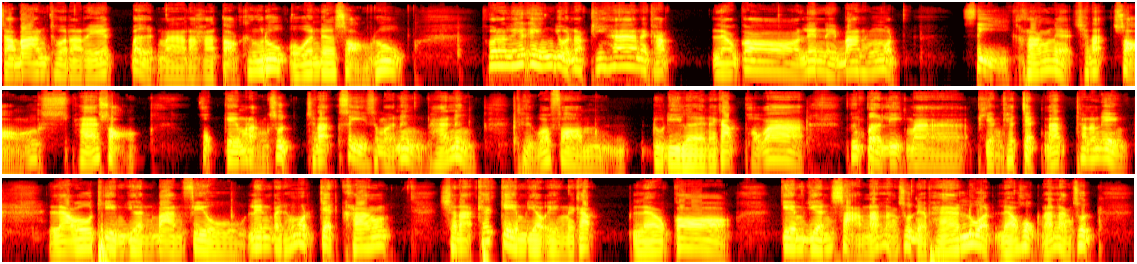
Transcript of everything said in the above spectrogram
จาบานทัวราเรสเปิดมาราคาต่อครึ่งลูกโอเวอร์เดอร์สองลูกทัวราเรสเองอยู่อันดับที่ 5 นะครับ แล้วก็เล่นในบ้านทั้งหมด 4 ครั้งเนี่ย ชนะ 2 แพ้ 2 6 เกมหลังสุด ชนะ 4 เสมอ 1 แพ้ 1 ถือว่าฟอร์มดูดีเลยนะครับ เพราะว่าเพิ่งเปิดลีกมาเพียงแค่ 7 นัดเท่านั้นเอง แล้วทีมเยือนบานฟิลเล่นไปทั้งหมด 7 ครั้ง ชนะแค่เกมเดียวเองนะครับ แล้วก็เกมเยือน 3 นัดหลังสุดเนี่ยแพ้รวดแล้ว 6 นัดหลังสุด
